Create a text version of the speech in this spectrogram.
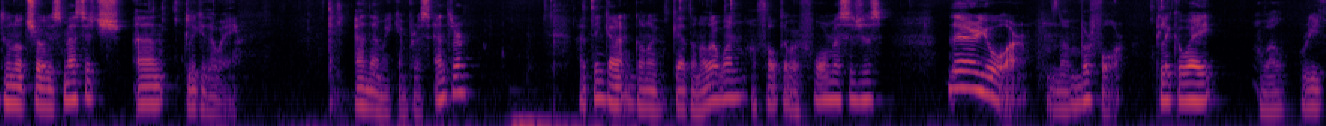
do not show this message and click it away. And then we can press enter. I think I'm gonna get another one. I thought there were four messages. There you are, number four. Click away, well, read,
